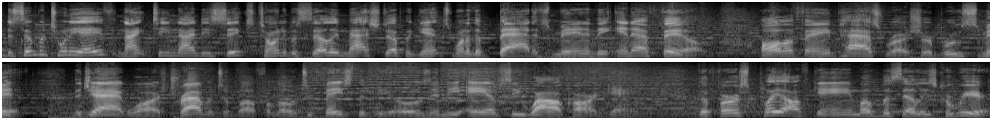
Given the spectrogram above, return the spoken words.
December 28, 1996, Tony Boselli matched up against one of the baddest men in the NFL, Hall of Fame pass rusher Bruce Smith. The Jaguars traveled to Buffalo to face the Bills in the AFC wildcard game, the first playoff game of Boselli's career.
